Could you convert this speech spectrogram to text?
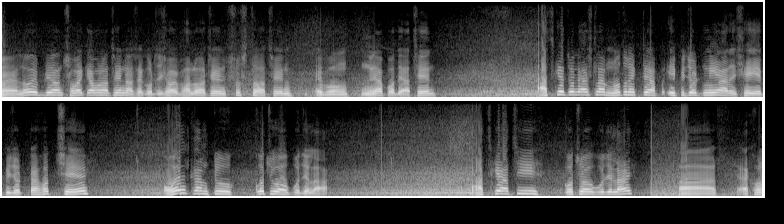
হ্যালো এভরিওয়ান, সবাই কেমন আছেন? আশা করছি সবাই ভালো আছেন, সুস্থ আছেন এবং নিরাপদে আছেন। আজকে চলে আসলাম নতুন একটা এপিসোড নিয়ে, আর সেই এপিসোডটা হচ্ছে ওয়েলকাম টু কচুয়া উপজেলা। আজকে আছি কচুয়া উপজেলায়, আর এখন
